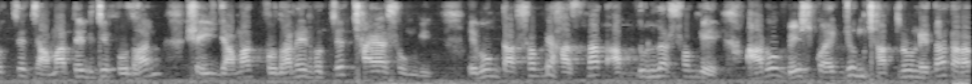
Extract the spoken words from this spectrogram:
হচ্ছে জামাতের যে প্রধান, সেই জামাত প্রধানের হচ্ছে ছায়া সঙ্গী। এবং তার সঙ্গে হাসনাত আবদুল্লাহর সঙ্গে আরও বেশ কয়েকজন ছাত্র নেতা তারা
